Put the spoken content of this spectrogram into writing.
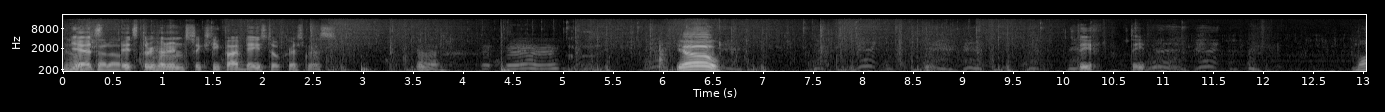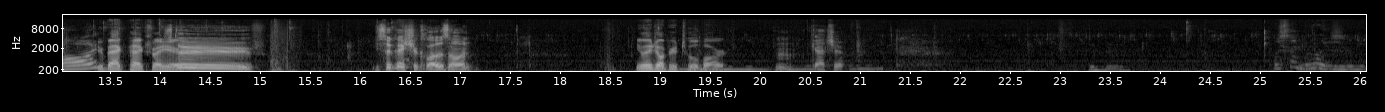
No, yeah, it's up. it's 365 days till Christmas. Uh. Yo, Steve, Steve. What? your backpack's right here. Steve. You still got your clothes on. You only drop your toolbar. Hmm, gotcha. What's that noise?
